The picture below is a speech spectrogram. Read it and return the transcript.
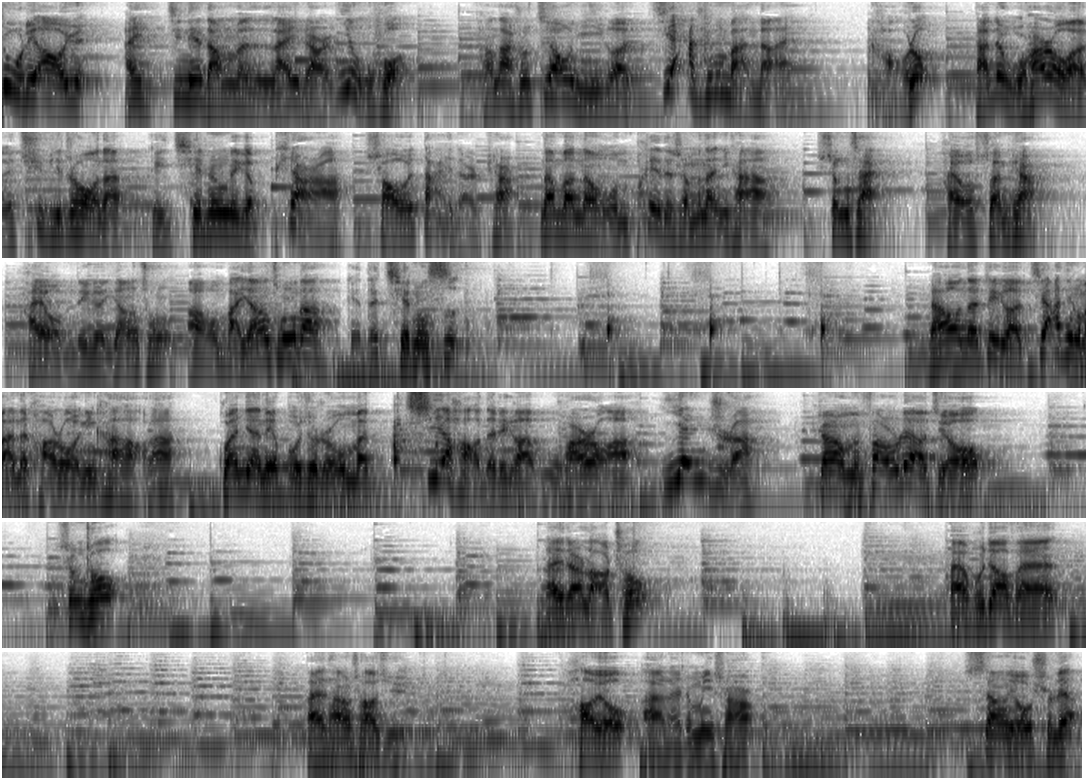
助力奥运。哎，今天咱们来一点硬货，唐大叔教你一个家庭版的哎烤肉。咱这五花肉啊，给去皮之后呢，给切成这个片儿啊，稍微大一点的片儿。那么呢，我们配的什么呢？你看啊，生菜，还有蒜片，还有我们这个洋葱啊。我们把洋葱呢给它切成丝。然后呢，这个家庭版的烤肉，您看好了，关键那步就是我们切好的这个五花肉啊，腌制啊。这样我们放入料酒、生抽，来一点老抽、白胡椒粉。白糖少许，蚝油。哎，来这么一勺，香油适量，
